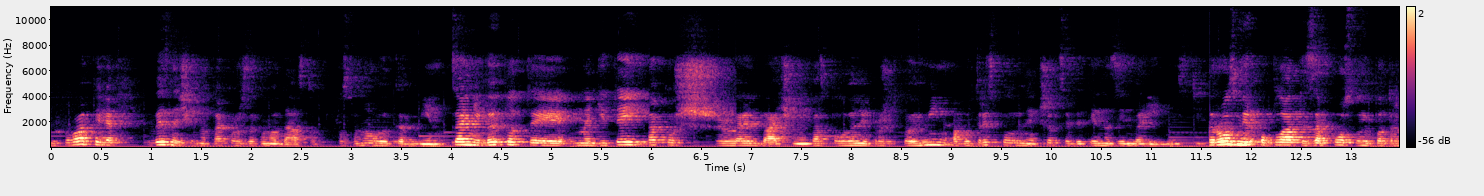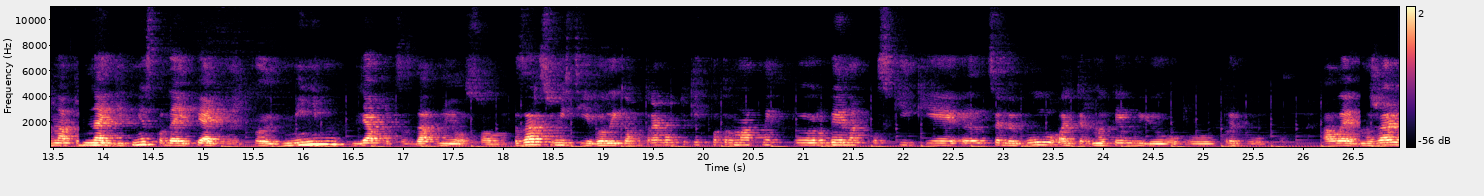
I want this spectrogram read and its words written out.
вихователя визначено також законодавство постановою Кабміну. Соціальні виплати на дітей також передбачені 2,5 прожитковий мінімум або 3,5, якщо це дитина з інвалідністю. Розмір оплати за послуги патронату над дітьми складає 5 прожиткових мінімум для працездатної особи. Зараз у місті є велика потреба в таких патронатних е, родинах, оскільки е, це би було альтернативою притулку. Але на жаль,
